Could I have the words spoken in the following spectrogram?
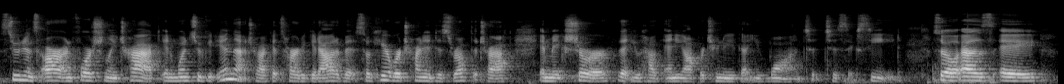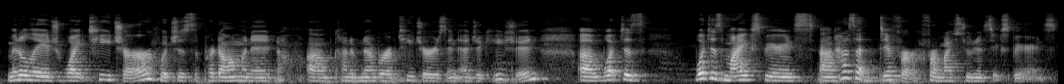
students are unfortunately tracked, and once you get in that track, it's hard to get out of it. So here we're trying to disrupt the track and make sure that you have any opportunity that you want to, to succeed. So as a middle-aged white teacher, which is the predominant um, kind of number of teachers in education, um, what does what does my experience um, how does that differ from my students experience?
